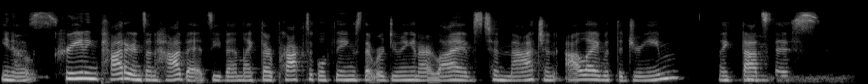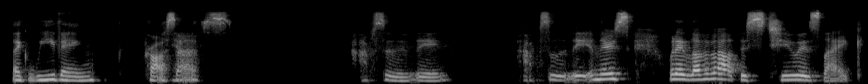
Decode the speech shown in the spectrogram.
you know yes. creating patterns and habits even like they're practical things that we're doing in our lives to match and ally with the dream like that's mm-hmm. this like weaving process yeah. absolutely absolutely and there's what i love about this too is like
